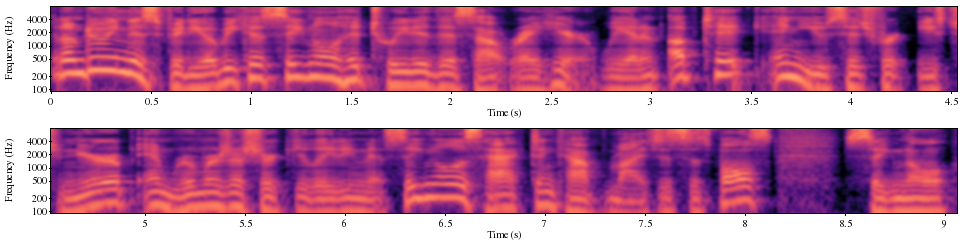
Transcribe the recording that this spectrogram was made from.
And I'm doing this video because Signal had tweeted this out right here. We had an uptick in usage for Eastern Europe and rumors are circulating that Signal is hacked and compromised. This is false. Signal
